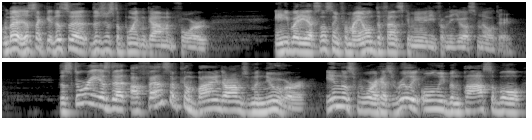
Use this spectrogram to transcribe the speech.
but it's like this uh, a is just a point in common for anybody that's listening from my own defense community from the U.S. military. The story is that offensive combined arms maneuver in this war has really only been possible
